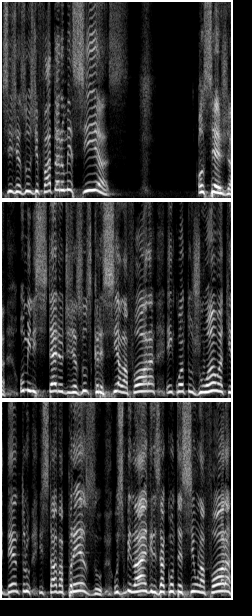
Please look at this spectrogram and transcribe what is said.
se Jesus de fato era o Messias. Ou seja, o ministério de Jesus crescia lá fora, enquanto João aqui dentro estava preso. Os milagres aconteciam lá fora,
